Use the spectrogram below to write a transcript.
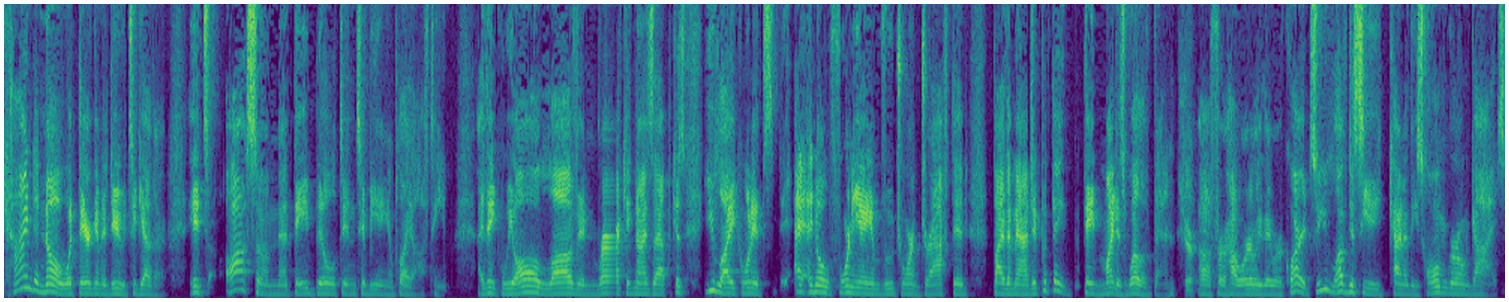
kind of know what they're going to do together. It's awesome that they built into being a playoff team. I think we all love and recognize that because you like when it's. I, I know Fournier and Vooch weren't drafted by the Magic, but they they might as well have been sure. uh, for how early they were acquired. So you love to see kind of these homegrown guys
